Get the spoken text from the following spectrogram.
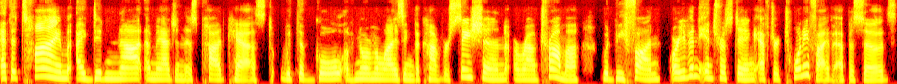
At the time, I did not imagine this podcast with the goal of normalizing the conversation around trauma would be fun or even interesting after 25 episodes,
